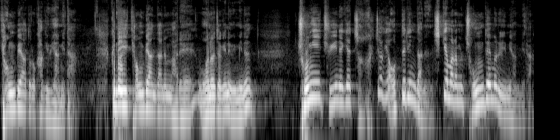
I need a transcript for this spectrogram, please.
경배하도록 하기 위함이다. 근데 이 경배한다는 말의 원어적인 의미는 종이 주인에게 철저하게 엎드린다는 쉽게 말하면 종됨을 의미합니다.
